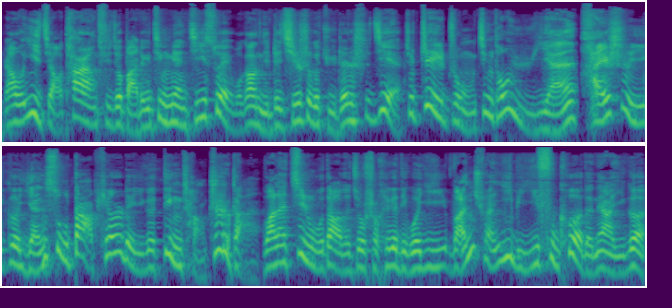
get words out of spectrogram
然后我一脚踏上去就把这个镜面击碎。我告诉你，这其实是个矩阵世界，就这种镜头语言，还是一个严肃大片儿的一个定场质感。完了，进入到的就是《黑客帝国一》，完全一比一复刻的那样一个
